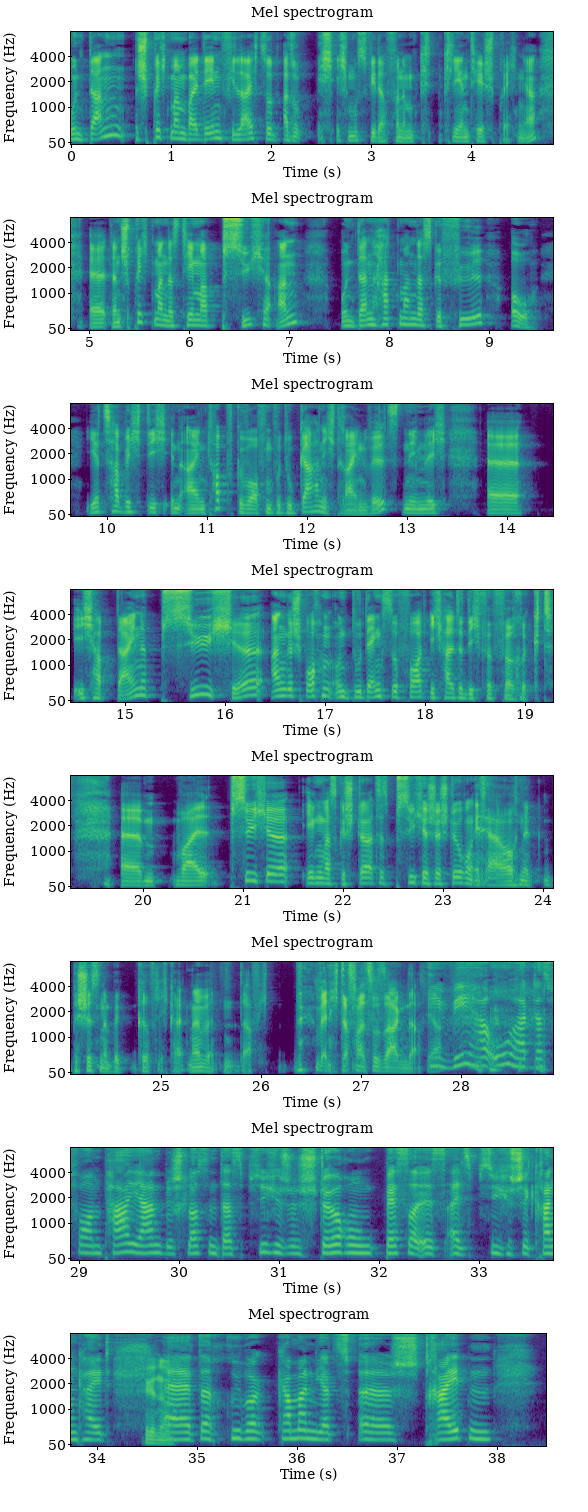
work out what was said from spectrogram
und dann spricht man bei denen vielleicht so, also ich, ich muss wieder von einem Klientel sprechen, ja. Äh, dann spricht man das Thema Psyche an und dann hat man das Gefühl, oh, jetzt habe ich dich in einen Topf geworfen, wo du gar nicht rein willst, nämlich äh, ich habe deine Psyche angesprochen und du denkst sofort, ich halte dich für verrückt. Ähm, weil Psyche, irgendwas gestörtes, psychische Störung ist ja auch eine beschissene Begrifflichkeit, ne? wenn, darf ich, wenn ich das mal so sagen darf. Ja. Die WHO hat das vor ein paar Jahren beschlossen, dass psychische Störung besser ist als psychische Krankheit. Genau. Äh, darüber kann man jetzt äh, streiten.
